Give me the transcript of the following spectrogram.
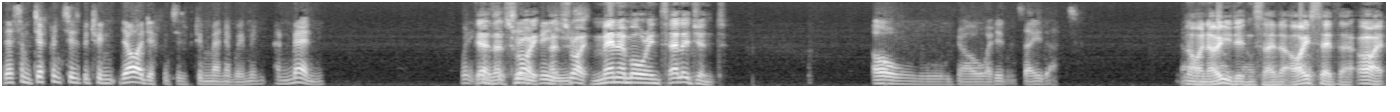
There's some differences between. There are differences between men and women, and men. Yeah, that's right. That's right. Men are more intelligent. Oh no, I didn't say that. No, I know you didn't say that. I said that. All right.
